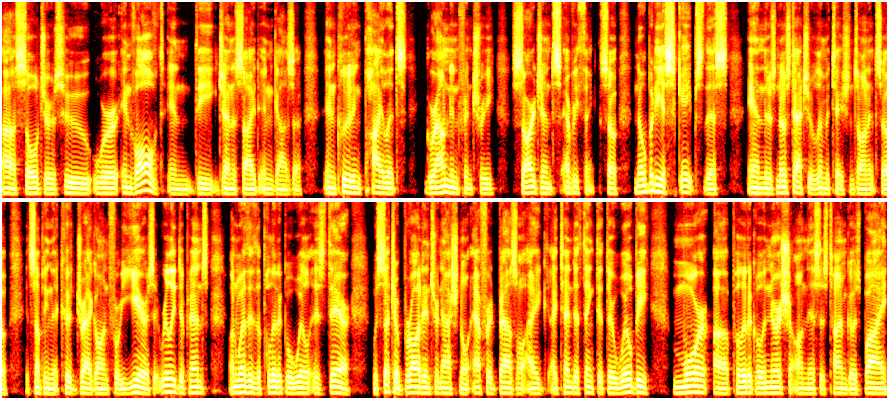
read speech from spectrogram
uh, soldiers who were involved in the genocide in Gaza, including pilots ground infantry, sergeants, everything. So nobody escapes this, and there's no statute of limitations on it. So it's something that could drag on for years. It really depends on whether the political will is there. With such a broad international effort, Basil, I, I tend to think that there will be more uh, political inertia on this as time goes by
